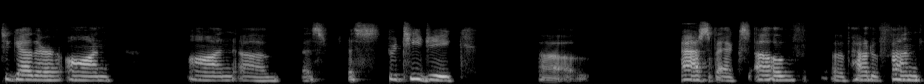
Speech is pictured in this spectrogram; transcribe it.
together on, on um, a, a, strategic uh, aspects of, of how to fund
